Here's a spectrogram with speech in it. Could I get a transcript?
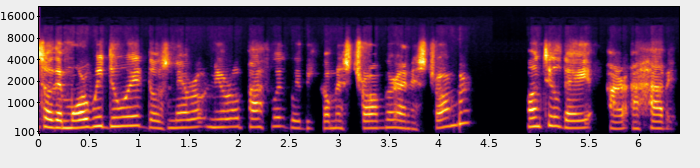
So the more we do it, those neural, neural pathways will become stronger and stronger until they are a habit,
